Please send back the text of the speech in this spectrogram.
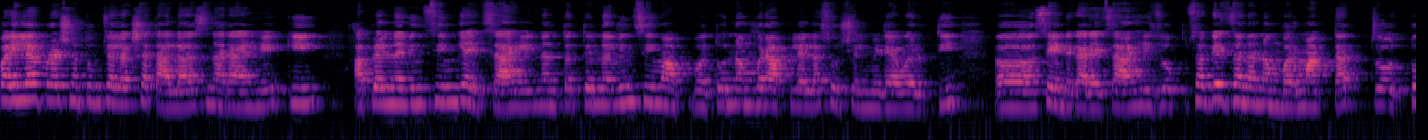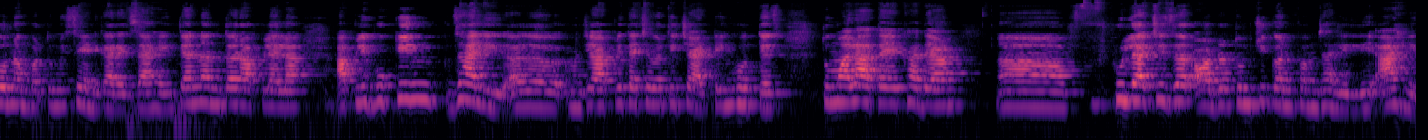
पहिला प्रश्न तुमच्या लक्षात आला असणार आहे की आपल्याला नवीन सिम घ्यायचं आहे. नंतर ते नवीन सिम आप तो नंबर आपल्याला सोशल मीडियावरती सेंड करायचा आहे. जो सगळेच जण नंबर मागतात तो तो नंबर तुम्ही सेंड करायचा आहे. त्यानंतर आपल्याला आपली बुकिंग झाली म्हणजे आपली त्याच्यावरती चॅटिंग होतेच. तुम्हाला आता एखाद्या फुलाची जर ऑर्डर तुमची कन्फर्म झालेली आहे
